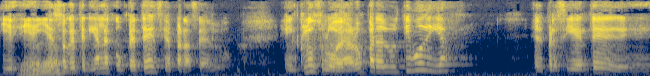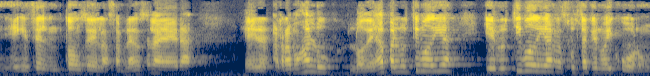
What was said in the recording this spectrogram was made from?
Y, eso que tenían la competencia para hacerlo. Incluso lo dejaron para el último día. El presidente en ese entonces de la Asamblea Nacional era, era Ramos Alup, lo deja para el último día y el último día resulta que no hay quórum.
